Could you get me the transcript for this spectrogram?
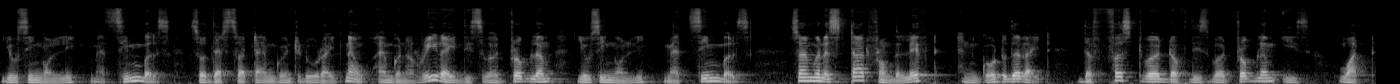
using only math symbols. So that's what I'm going to do right now. I'm going to rewrite this word problem using only math symbols. So I'm going to start from the left and go to the right. The first word of this word problem is what.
